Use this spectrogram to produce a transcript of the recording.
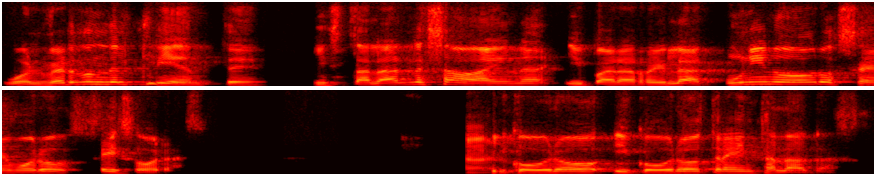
volver donde el cliente, instalarle esa vaina y para arreglar un inodoro se demoró seis horas. Y cobró, y cobró 30 latas.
